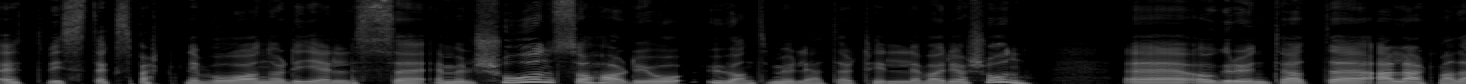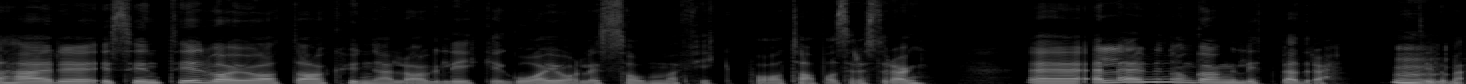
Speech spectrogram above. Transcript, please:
et visst ekspertnivå når det gjelder emulsjon, så har du jo uante muligheter til variasjon. Eh, og grunnen til at eh, jeg lærte meg det her i sin tid, var jo at da kunne jeg lage like god aioli som jeg fikk på tapasrestaurant. Eh, eller noen gang litt bedre, til og Mm. med.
